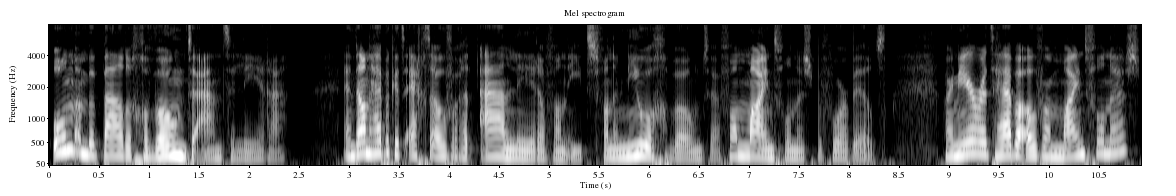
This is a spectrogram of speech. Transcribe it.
om een bepaalde gewoonte aan te leren. En dan heb ik het echt over het aanleren van iets, van een nieuwe gewoonte, van mindfulness bijvoorbeeld. Wanneer we het hebben over mindfulness,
